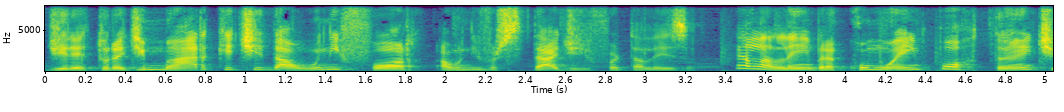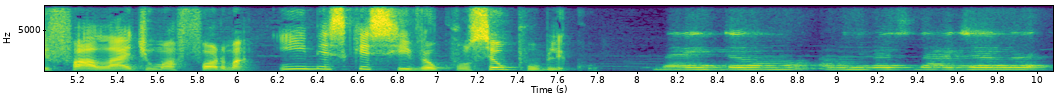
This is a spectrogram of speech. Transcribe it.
diretora de marketing da Unifor, a Universidade de Fortaleza. Ela lembra como é importante falar de uma forma inesquecível com seu público. Né? Então, a universidade ela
